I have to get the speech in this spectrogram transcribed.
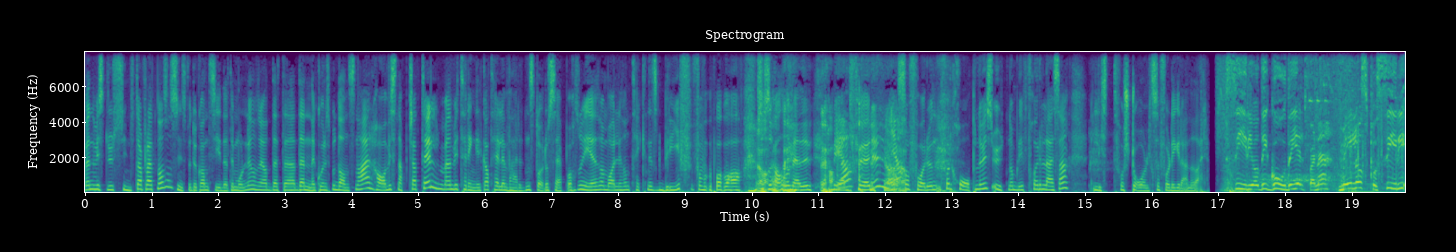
men hvis du syns det er flaut nå, så syns vi du kan si det til moren din. og at dette, denne korrespondansen her har vi Snapchat til, men vi trenger ikke at hele verden står og ser på. Så gir sånn bare litt sånn teknisk brief for, på hva sosiale medier medfører. Ja, ja. Og så får hun forhåpentligvis, uten å bli for lei seg, litt forståelse for de greiene der. Siri og de gode hjelperne. Mail oss på siri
